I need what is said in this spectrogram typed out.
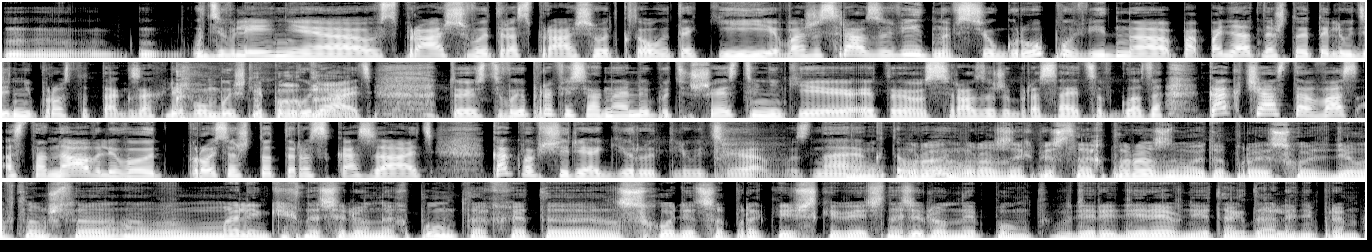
м, удивление спрашивают, расспрашивают, кто вы такие. Вас же сразу видно всю группу, видно, по- понятно, что это люди не просто так за хлебом вышли Ну погулять. То есть вы профессиональные путешественники, это сразу же бросается в глаза. Как часто вас останавливают, просят что-то рассказать? Как вообще реагируют люди, зная, Ну, кто в, вы? в разных местах по-разному это происходит. Дело в том, что в маленьких населенных пунктах это сходится практически весь населенный пункт, в дере- деревне и так далее. Они прям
